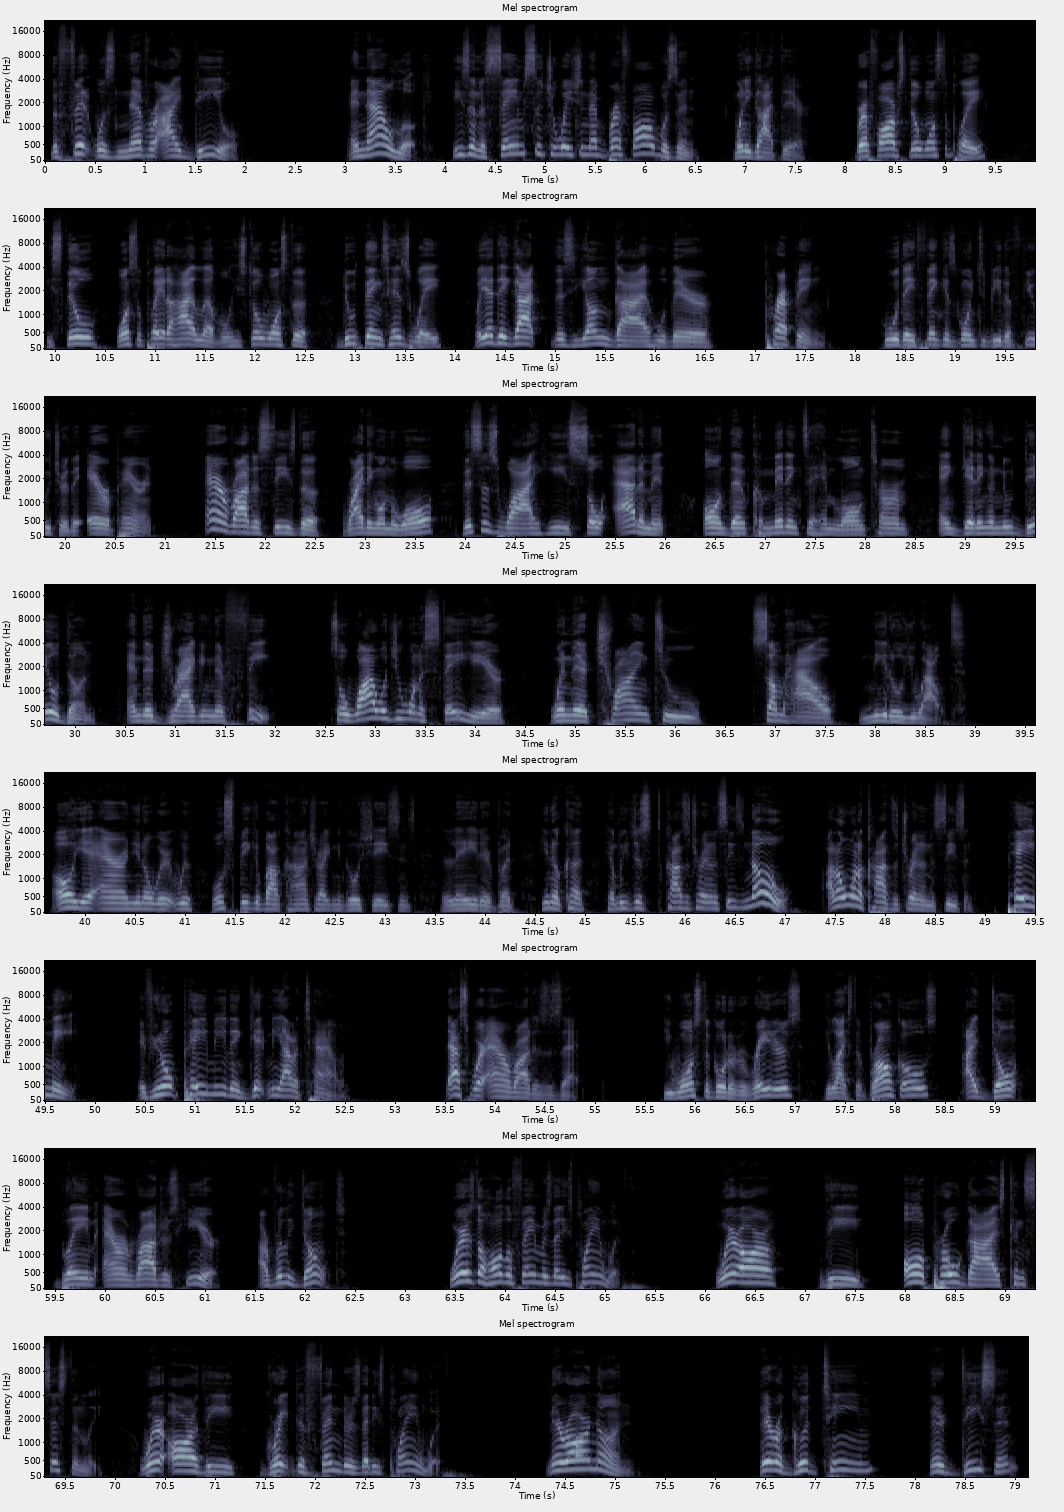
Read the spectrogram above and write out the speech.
The fit was never ideal. And now look, he's in the same situation that Brett Favre was in when he got there. Brett Favre still wants to play. He still wants to play at a high level. He still wants to do things his way. But yet they got this young guy who they're prepping, who they think is going to be the future, the heir apparent. Aaron Rodgers sees the writing on the wall. This is why he's so adamant on them committing to him long term and getting a new deal done. And they're dragging their feet. So why would you want to stay here when they're trying to somehow needle you out? Oh yeah, Aaron. You know we're, we will speak about contract negotiations later, but you know can, can we just concentrate on the season? No, I don't want to concentrate on the season. Pay me. If you don't pay me, then get me out of town. That's where Aaron Rodgers is at. He wants to go to the Raiders. He likes the Broncos. I don't blame Aaron Rodgers here. I really don't. Where's the Hall of Famers that he's playing with? Where are the all pro guys consistently? Where are the great defenders that he's playing with? There are none. They're a good team. They're decent.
